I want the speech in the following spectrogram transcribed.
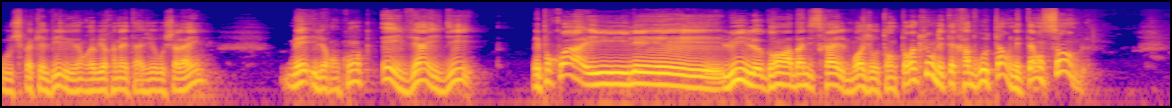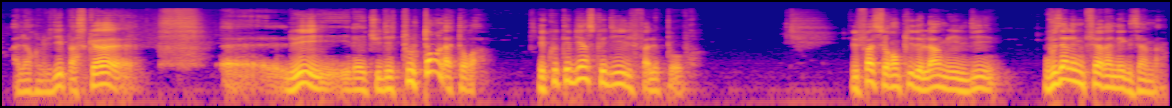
ou je ne sais pas quelle ville, Rabbi Yochanan à Jérusalem, mais il le rencontre et il vient et il dit Mais pourquoi il est, lui, le grand rabbin d'Israël? Moi, j'ai autant de Torah que lui, on était Chavruta, on était ensemble. Alors on lui dit Parce que euh, lui, il a étudié tout le temps la Torah. Écoutez bien ce que dit Ilfa, le pauvre. Ilfa se remplit de larmes et il dit Vous allez me faire un examen.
